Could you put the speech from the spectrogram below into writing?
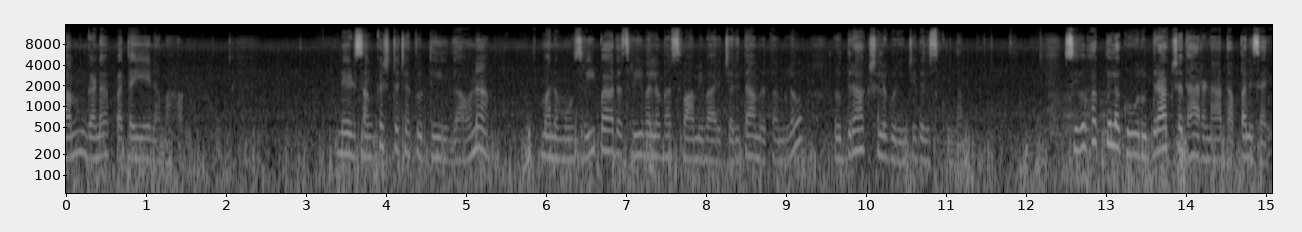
గం గణపతయే నమ. నేడు సంకష్ట చతుర్థి కావున మనము శ్రీపాద శ్రీవల్లభ స్వామి వారి చరితామృతంలో రుద్రాక్షల గురించి తెలుసుకుందాం. శివభక్తులకు రుద్రాక్ష ధారణ తప్పనిసరి.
